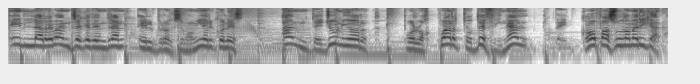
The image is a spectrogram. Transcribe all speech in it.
en la revancha que tendrán el próximo miércoles ante Junior por los cuartos de final de Copa Sudamericana.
